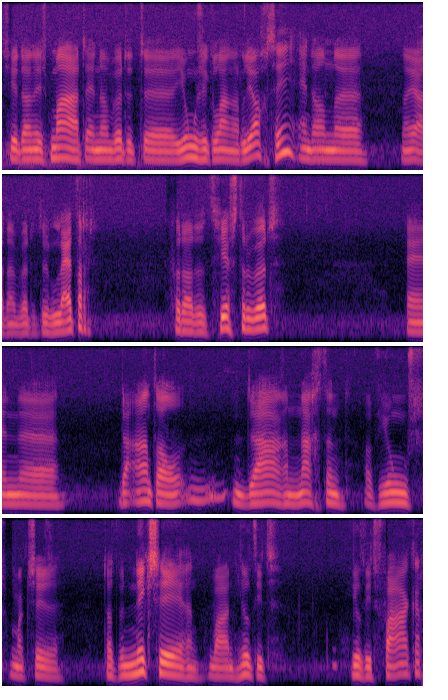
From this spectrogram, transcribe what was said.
Zie je, dan is maart en dan wordt het eh jongens ik langer jacht. Hè? En dan, eh, nou ja, dan wordt het letter voordat het gisteren wordt. En de aantal dagen, nachten of jongens, mag ik zeggen, dat we niks zeggen, waren hield iets, hield iets vaker.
